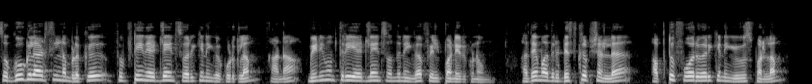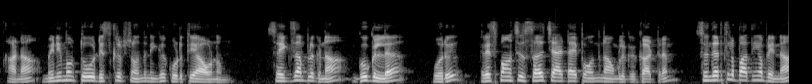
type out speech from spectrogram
ஸோ கூகுள் ஆட்ஸில் நம்மளுக்கு ஃபிஃப்டீன் ஹெட்லைன்ஸ் வரைக்கும் நீங்கள் கொடுக்கலாம். ஆனால் மினிமம் த்ரீ ஹெட்லைன்ஸ் வந்து நீங்கள் ஃபில் பண்ணியிருக்கணும். அதே மாதிரி டிஸ்கிரிப்ஷனில் அப் டு ஃபோர் வரைக்கும் நீங்கள் யூஸ் பண்ணலாம். ஆனால் மினிமம் டூ டிஸ்கிரிப்ஷன் வந்து நீங்கள் கொடுத்தே ஆகணும். ஸோ எக்ஸாம்பிளுக்கு நான் கூகுளில் ஒரு ரெஸ்பான்சிவ் சர்ச் ஆட் டைப்பை வந்து நான் உங்களுக்கு காட்டுறேன். ஸோ இந்த இடத்துல பார்த்தீங்க அப்படின்னா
